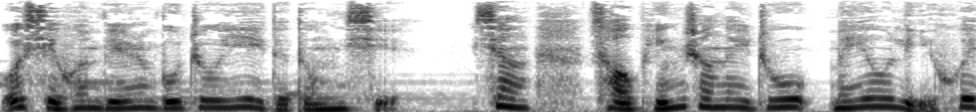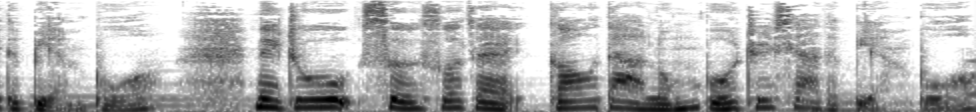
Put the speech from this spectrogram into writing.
我喜欢别人不注意的东西。像草坪上那株没有理会的扁柏，那株瑟缩在高大龙柏之下的扁柏，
